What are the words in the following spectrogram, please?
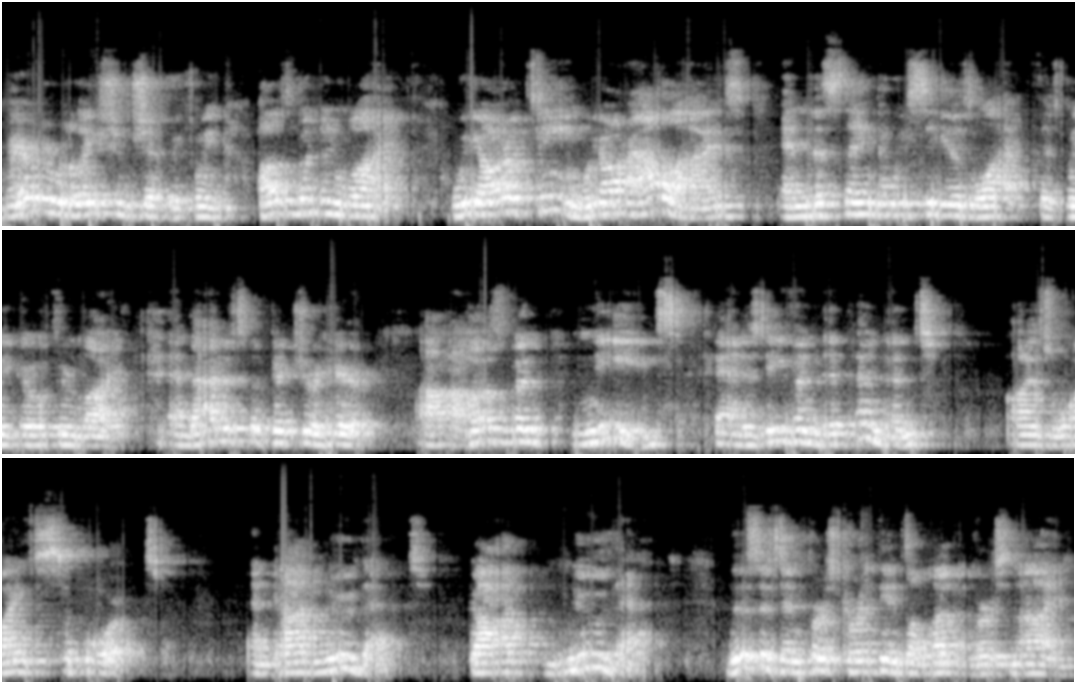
marital relationship between husband and wife, we are a team, we are allies, and this thing that we see is life as we go through life. And that is the picture here. A husband needs and is even dependent on his wife's support. And God knew that. God knew that. This is in 1 Corinthians 11, verse 9.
